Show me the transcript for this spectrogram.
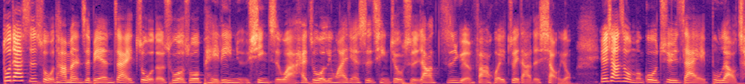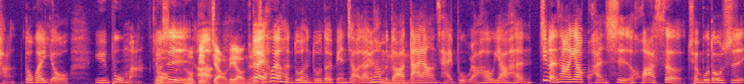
多家思索他们这边在做的，除了说培力女性之外，还做了另外一件事情，就是让资源发挥最大的效用。因为像是我们过去在布料厂都会有鱼布嘛，就是、哦什么边呃角料那种，对，会有很多很多的边角料，因为他们都要嗯大量的裁布，然后要很基本上要款式、花色全部都是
